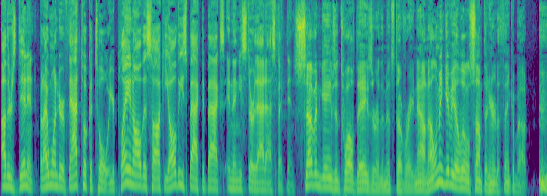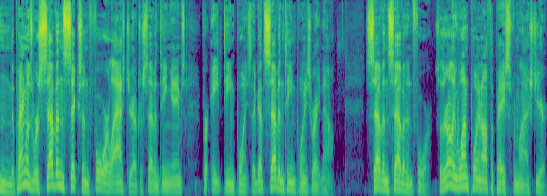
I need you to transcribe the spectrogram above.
Others didn't, but I wonder if that took a toll. You're playing all this hockey, all these back to backs, and then you stir that aspect in. Seven games in 12 days are in the midst of right now. Now, let me give you a little something here to think about. the Penguins were 7 6 and 4 last year after 17 games for 18 points. They've got 17 points right now seven, seven, and four. So they're only one point off the pace from last year.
